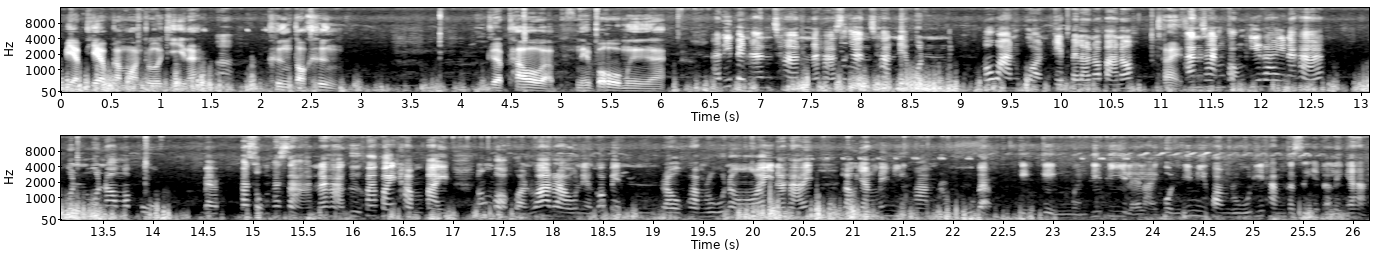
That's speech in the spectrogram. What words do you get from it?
เปรียบเทียบกับหม่อนตุรกีนะ อะครึ่งต่อครึ่งเกือบเท่าแบบนิ้วโป้งมืออะ อันนี้เป็นอัญชันนะคะ ซึ่งอัญชันเนี่ยคนเมื่อวานก่อนเก็บไปแล้วเนาะป้าเนาะใช่อัญชันของที่ไร่นะคะคุณมุนเอามาปลูกแบบผสมผสานนะคะ คือค่อยๆทำไป ต้องบอกก่อนว่าเราเนี่ยก็เป็นเราความรู้น้อยนะคะ เรายังไม่มีความรู้แบบเก่งๆเหมือนพี่ๆหลาย ๆ คนที่มีความรู้ที่ทำเกษตรอะไรเงี้ยค่ะ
